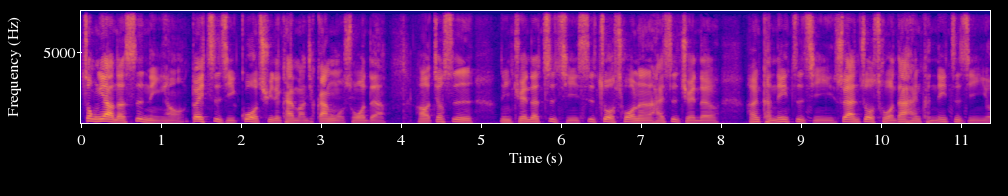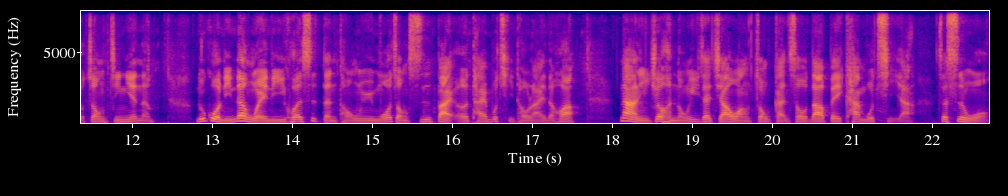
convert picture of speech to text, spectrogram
重要的是你哦，对自己过去的看法，就刚我说的，哦，就是你觉得自己是做错了，还是觉得很肯定自己虽然做错，但很肯定自己有这种经验呢？如果你认为离婚是等同于某种失败而抬不起头来的话，那你就很容易在交往中感受到被看不起呀，这是我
